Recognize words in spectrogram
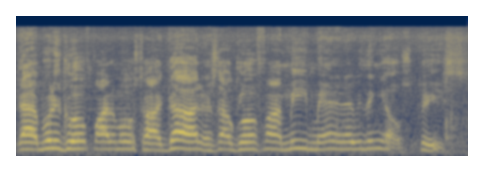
that really glorify the Most High God and start glorifying me, man, and everything else. Peace.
